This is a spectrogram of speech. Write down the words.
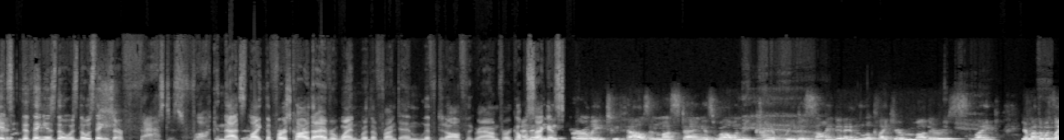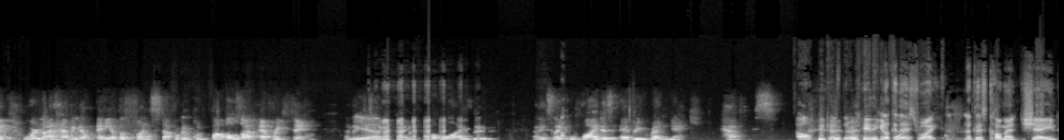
it's the thing is though is those things are fast as fuck, and that's like the first car that I ever went where the front end lifted off the ground for a couple And then the seconds. early 2000 Mustang as well, when they kind of redesigned it and it looked like your mother's like your mother was like, "We're not having any of the fun stuff. We're gonna put bubbles on everything," and they Yeah. just like kind of bubbleize it. And it's like, why does every redneck have this? Oh, because they're they can Look at afford this, right? Look at this comment, Shane.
